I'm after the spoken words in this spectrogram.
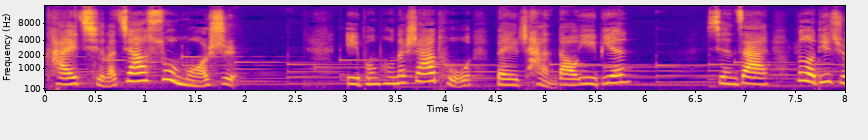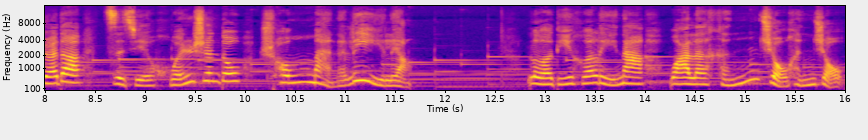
开启了加速模式。一蓬蓬的沙土被铲到一边，现在乐迪觉得自己浑身都充满了力量。乐迪和李娜挖了很久很久，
